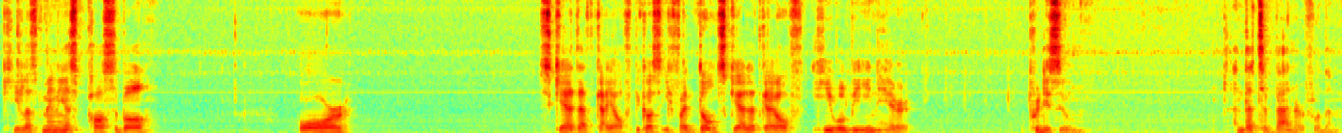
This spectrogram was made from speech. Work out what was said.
Kill as many as possible? Or scare that guy off? Because if I don't scare that guy off, he will be in here pretty soon. And that's a banner for them.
